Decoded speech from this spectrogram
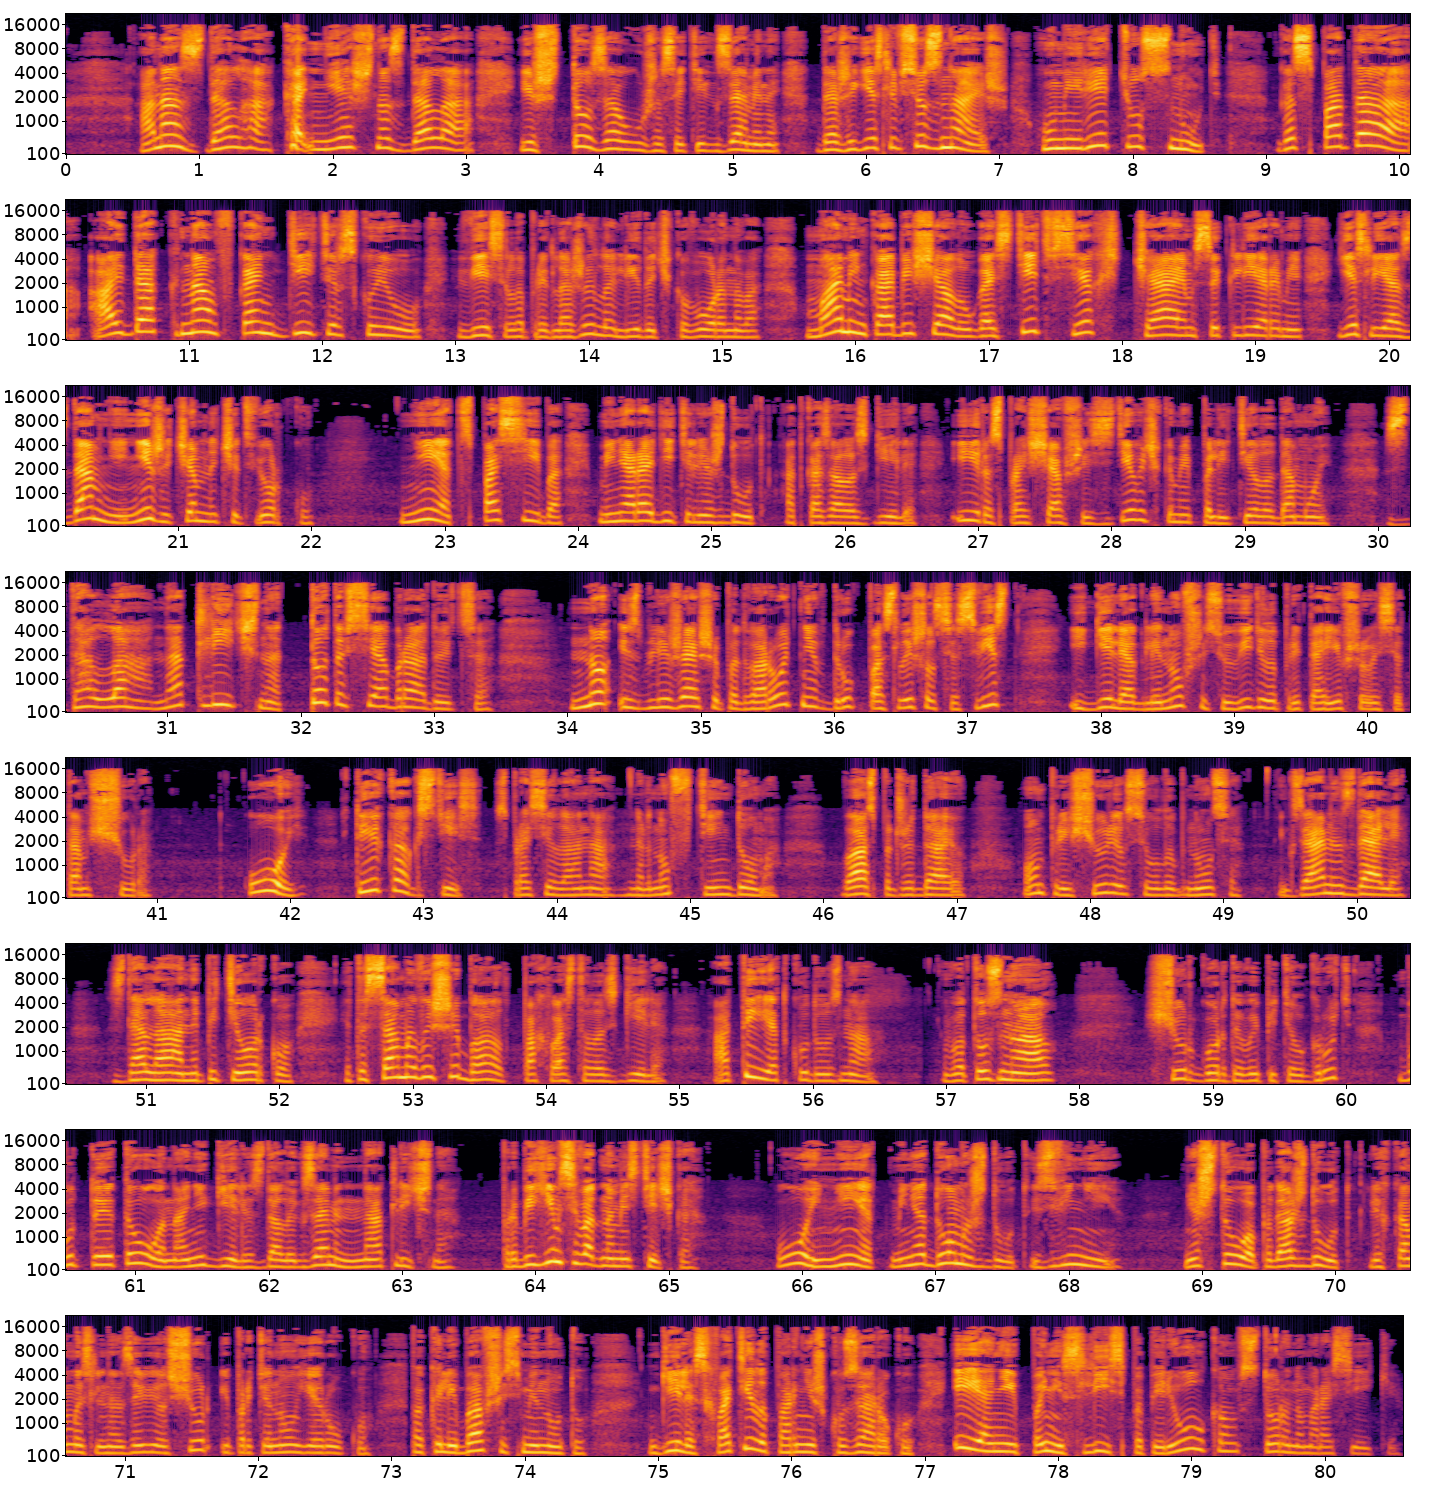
Она сдала, конечно, сдала. И что за ужас эти экзамены, даже если все знаешь, умереть, уснуть. «Господа, айда к нам в кондитерскую!» — весело предложила Лидочка Воронова. «Маменька обещала угостить всех чаем с эклерами, если я сдам не ниже, чем на четверку». «Нет, спасибо, меня родители ждут», — отказалась Геля и, распрощавшись с девочками, полетела домой. «Сдала! На отлично! То-то все обрадуются!» Но из ближайшей подворотни вдруг послышался свист, и Геля, оглянувшись, увидела притаившегося там щура. «Ой, ты как здесь?» — спросила она, нырнув в тень дома. «Вас поджидаю». Он прищурился, улыбнулся. «Экзамен сдали?» «Сдала, на пятерку. Это самый высший балл», — похвасталась Геля. «А ты откуда узнал?» «Вот узнал». Щур гордо выпятил грудь, будто это он, а не Геля, сдал экзамен на отлично. Пробегимся в одно местечко. Ой, нет, меня дома ждут, извини. Ничто, подождут, легкомысленно заявил Щур и протянул ей руку. Поколебавшись минуту, Геля схватила парнишку за руку, и они понеслись по переулкам в сторону Моросейки.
